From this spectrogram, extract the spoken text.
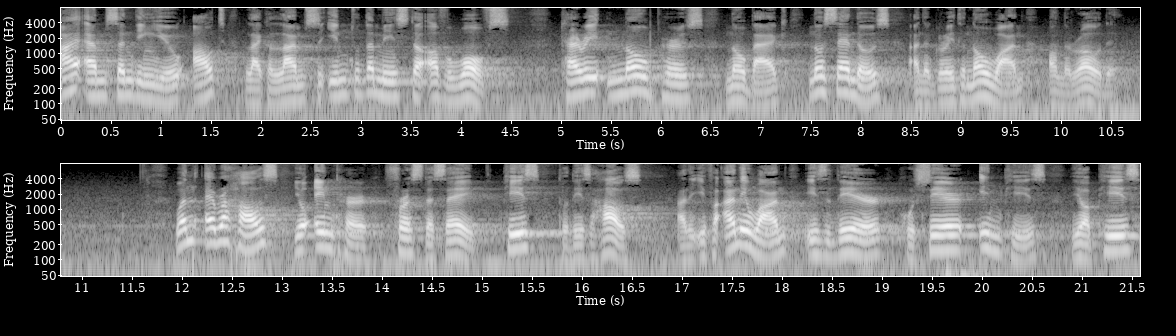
I am sending you out like lambs into the midst of wolves. Carry no purse, no bag, no sandals, and greet no one on the road. Whenever house you enter, first say, Peace to this house. And if anyone is there who share in peace, your peace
